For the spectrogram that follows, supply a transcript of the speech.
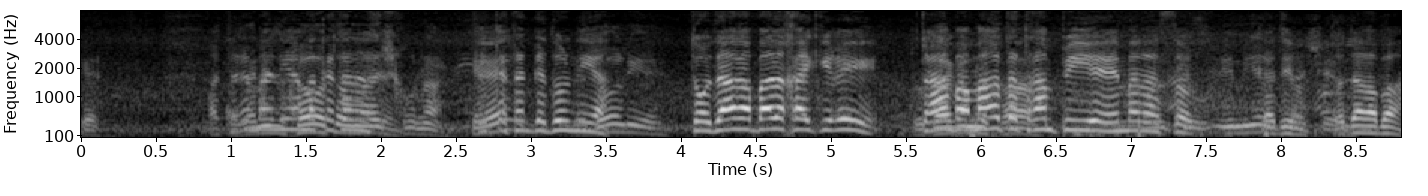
כן. אז תראה אני מה נהיה מהקטן הזה. זה כן? קטן גדול נהיה. תודה רבה לך יקירי. טראמפ אמרת. טראמפ יהיה, אין מה לעשות. קדימה. תודה רבה.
